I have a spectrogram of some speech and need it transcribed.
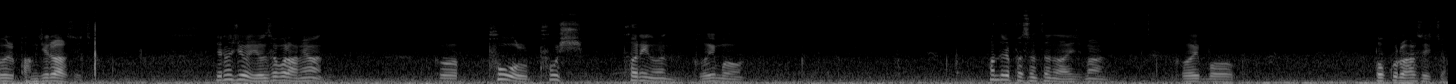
그걸 방지를 할 수 있죠. 이런 식으로 연습을 하면 그 풀, 푸시, 퍼링은 거의 뭐 100%는 아니지만 거의 뭐 복구를 할 수 있죠.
